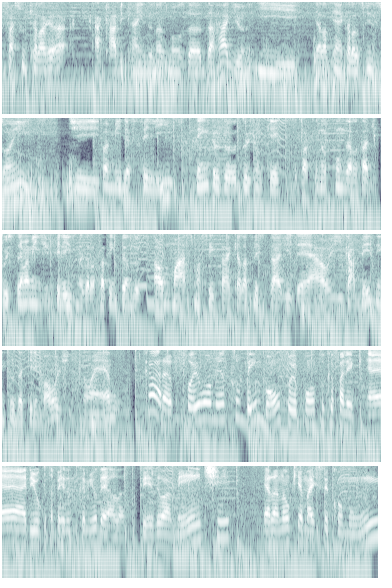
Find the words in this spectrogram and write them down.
Faz com que ela a- acabe caindo nas mãos da, da Hagyu, né? E ela tem aquelas visões de família feliz dentro do, do só que no fundo ela tá, tipo, extremamente feliz, mas ela tá tentando ao máximo aceitar aquela felicidade ideal e caber dentro daquele molde, que não é ela. Cara, foi um momento bem bom. Foi o ponto que eu falei: é, a Ryuko tá perdendo o caminho dela. Perdeu a mente, ela não quer mais ser como um,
